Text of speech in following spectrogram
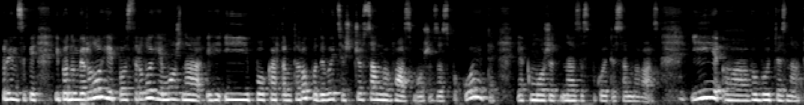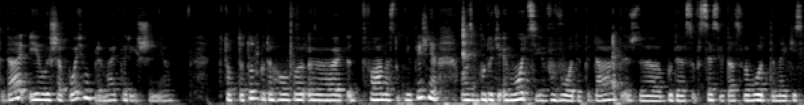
принципі, і по нумерології, і по астрології можна і по картам Таро подивитися, що саме вас може заспокоїти, як може нас заспокоїти саме вас. І е, ви будете знати, да? і лише потім приймайте рішення. Тобто тут буде е, два наступні тижні, у вас будуть емоції виводити, да? буде всесвіт вас виводити на якісь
